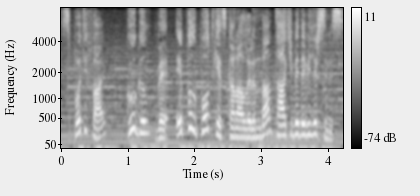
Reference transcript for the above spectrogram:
Spotify, Google ve Apple Podcast kanallarından takip edebilirsiniz.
